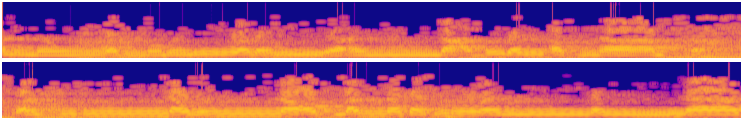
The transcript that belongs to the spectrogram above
آمنا واجنبني وبني أن نعبد الأصنام رب إنهن أسلمنا كثيرا من الناس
